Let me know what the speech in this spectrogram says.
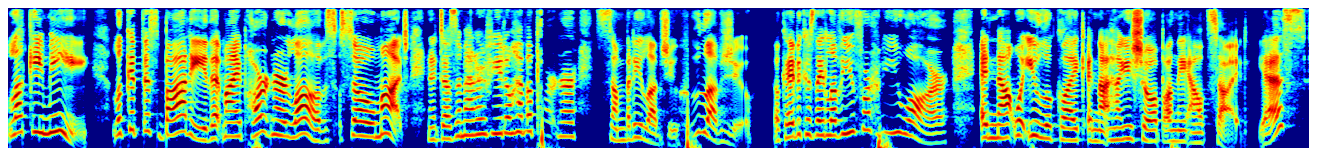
Lucky me. Look at this body that my partner loves so much. And it doesn't matter if you don't have a partner, somebody loves you. Who loves you? Okay. Because they love you for who you are and not what you look like and not how you show up on the outside. Yes?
